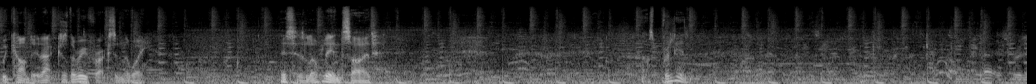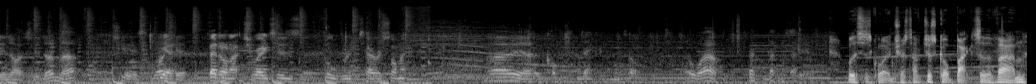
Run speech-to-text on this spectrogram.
we can't do that because the roof rack's in the way. This is lovely inside. That's brilliant. It's really nicely done that. Cheers. Like yeah. it. Bed on actuators, full roof terrace on it. Oh yeah. Composite deck on the top. Oh wow. Well, this is quite interesting. I've just got back to the van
